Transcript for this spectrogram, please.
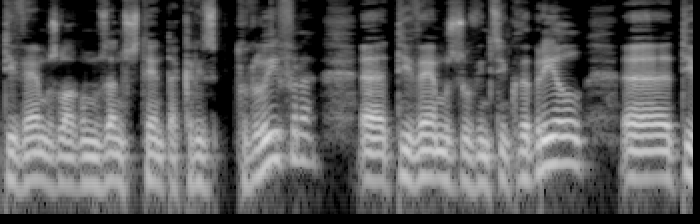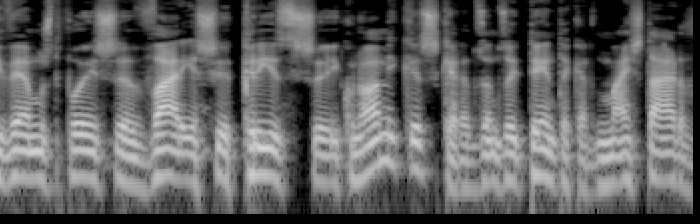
tivemos logo nos anos 70 a crise petrolífera, tivemos o 25 de Abril, tivemos depois várias crises económicas, que era dos anos 80, que era de mais tarde,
